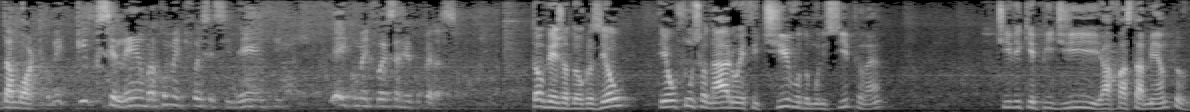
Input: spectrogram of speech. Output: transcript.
da morte. Como é que, que você lembra? Como é que foi esse acidente? E aí, como é que foi essa recuperação? Então, veja, Douglas, eu, eu funcionário efetivo do município, né, tive que pedir afastamento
